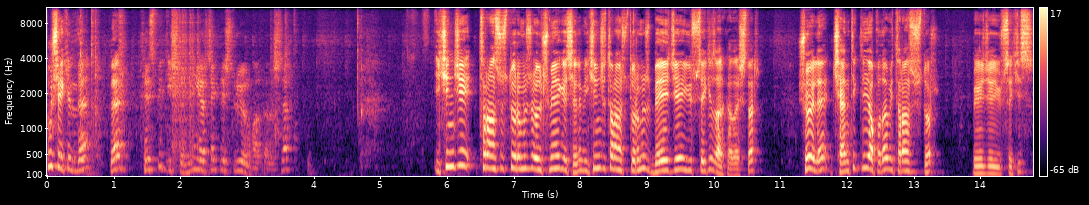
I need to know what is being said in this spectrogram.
Bu şekilde ben tespit işlemini gerçekleştiriyorum arkadaşlar. İkinci transistörümüzü ölçmeye geçelim. İkinci transistörümüz BC108 arkadaşlar. Şöyle çentikli yapıda bir transistör BC108.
